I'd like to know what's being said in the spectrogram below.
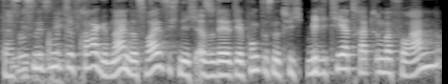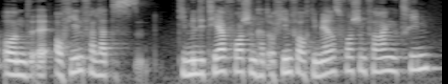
Das ist eine gute nicht. Frage. Nein, das weiß ich nicht. Also der, der Punkt ist natürlich, Militär treibt immer voran und äh, auf jeden Fall hat es, die Militärforschung hat auf jeden Fall auch die Meeresforschung vorangetrieben.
